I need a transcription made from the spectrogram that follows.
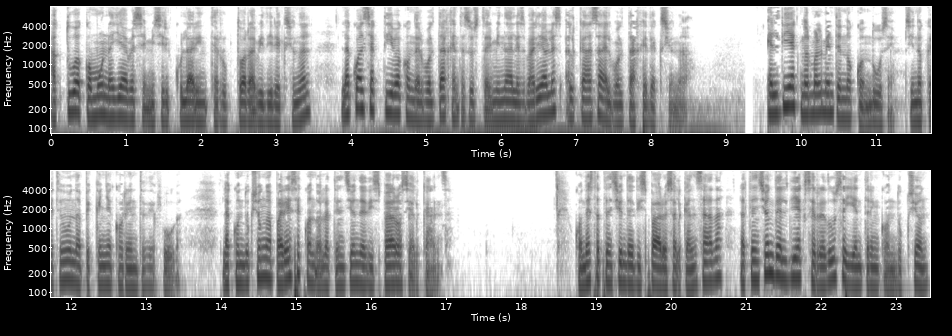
Actúa como una llave semicircular interruptora bidireccional, la cual se activa cuando el voltaje entre sus terminales variables alcanza el voltaje de accionado. El DIAC normalmente no conduce, sino que tiene una pequeña corriente de fuga. La conducción aparece cuando la tensión de disparo se alcanza. Cuando esta tensión de disparo es alcanzada, la tensión del DIAC se reduce y entra en conducción,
